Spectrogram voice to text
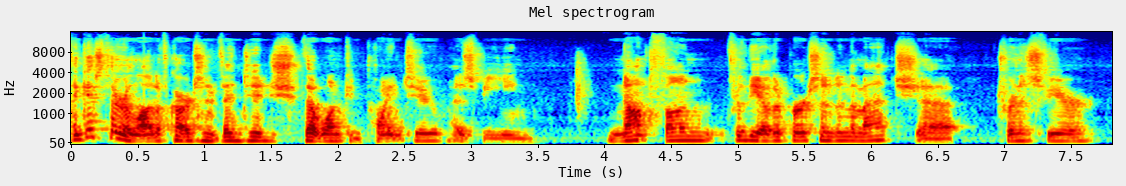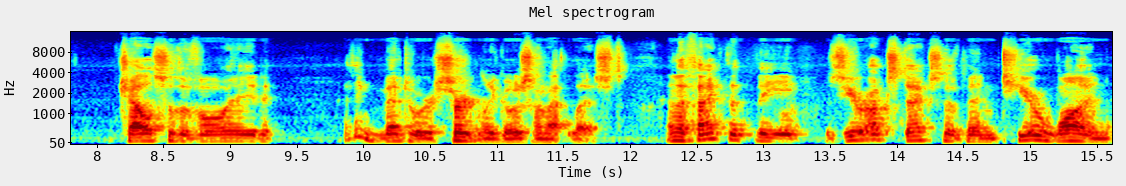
I guess there are a lot of cards in Vintage that one could point to as being not fun for the other person in the match. Uh, Trinisphere, Chalice of the Void. I think Mentor certainly goes on that list. And the fact that the Xerox decks have been tier 1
